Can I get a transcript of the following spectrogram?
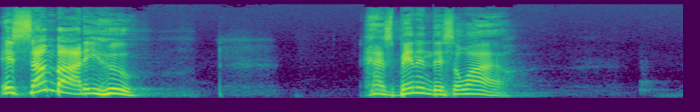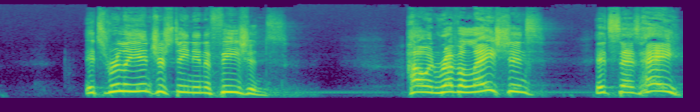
Is somebody who has been in this a while. It's really interesting in Ephesians how in Revelations it says, Hey,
